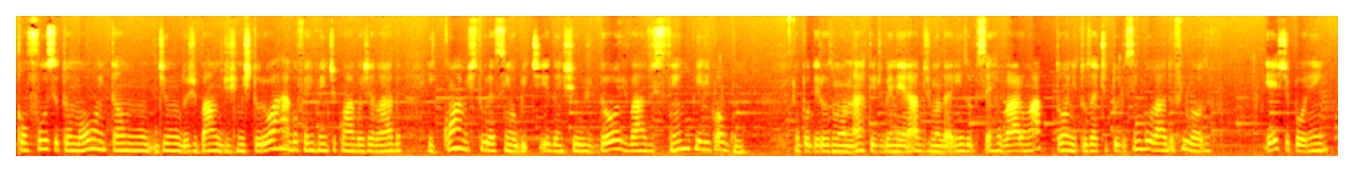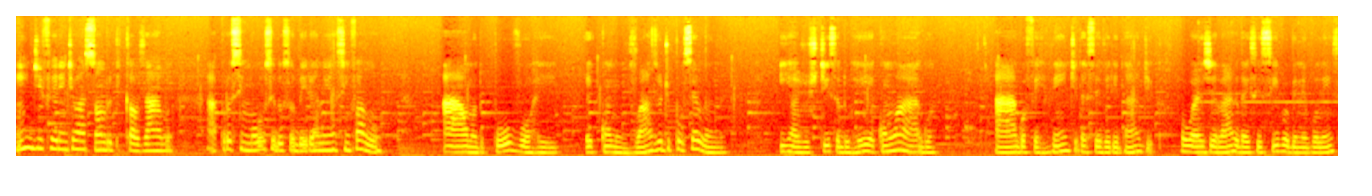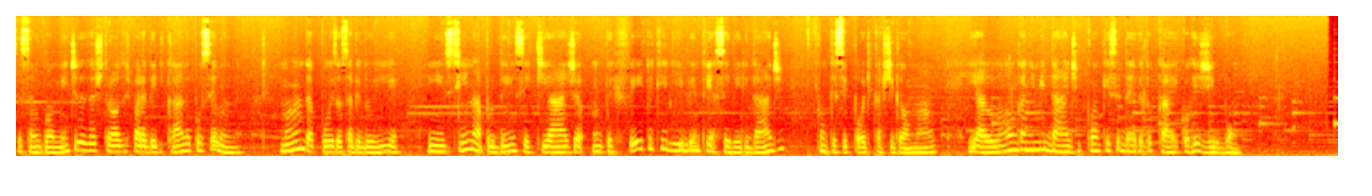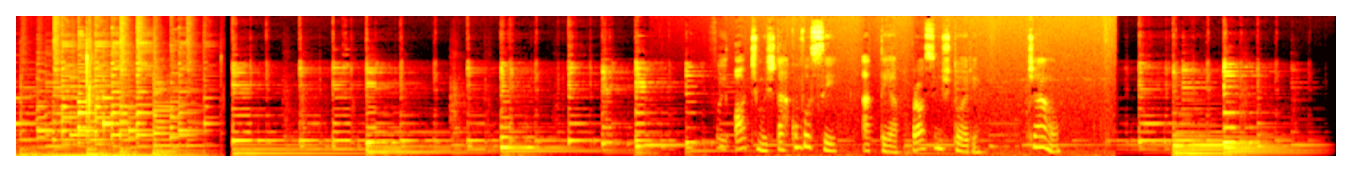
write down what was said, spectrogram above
Confúcio tomou então de um dos baldes, misturou a água fervente com a água gelada e com a mistura assim obtida encheu os dois vasos sem perigo algum. O poderoso monarca e os venerados mandarins observaram atônitos a atitude singular do filósofo. Este, porém, indiferente ao assombro que causava, aproximou-se do soberano e assim falou: A alma do povo, ó rei, é como um vaso de porcelana, e a justiça do rei é como a água a água fervente da severidade ou a gelada da excessiva benevolência são igualmente desastrosas para a delicada porcelana. Manda, pois, a sabedoria e ensina a prudência que haja um perfeito equilíbrio entre a severidade com que se pode castigar o mal e a longanimidade com que se deve educar e corrigir o bom. Ótimo estar com você. Até a próxima história. Tchau!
